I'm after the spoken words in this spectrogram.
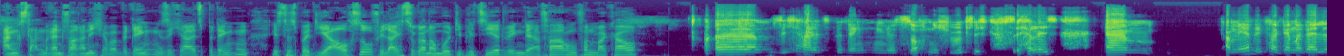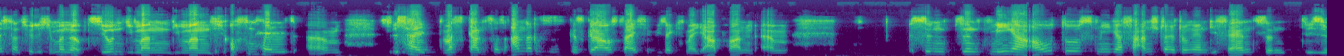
Angst hatten Rennfahrer nicht, aber Bedenken, Sicherheitsbedenken. Ist das bei dir auch so? Vielleicht sogar noch multipliziert wegen der Erfahrung von Macau? Ähm, Sicherheitsbedenken jetzt doch nicht wirklich, ganz ehrlich. Ähm, Amerika generell ist natürlich immer eine Option, die man, die man sich offen hält. Ähm, es ist halt was ganz was anderes. Es ist genau das gleiche wie, sag ich mal, Japan. Ähm, es sind, sind mega Autos, mega Veranstaltungen, die Fans sind, diese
